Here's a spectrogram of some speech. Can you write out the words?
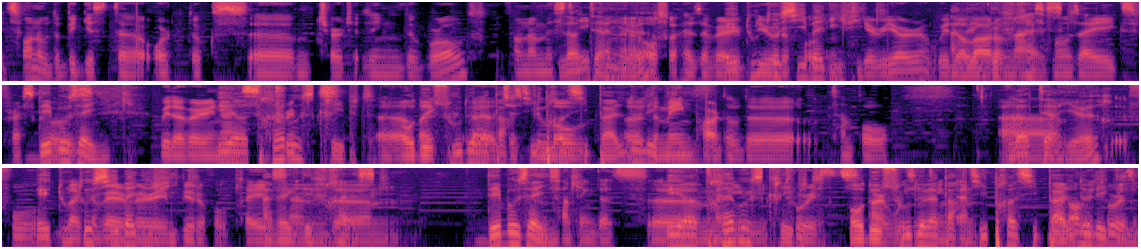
It's one of the biggest uh, Orthodox um, churches in the world, if I'm not mistaken. It also has a very beautiful interior with a lot of nice mosaics, frescoes, with a very nice script, script uh, like, uh, just below uh, the main part of the temple. Uh, L'intérieur est tout aussi very, magnifique, avec des fresques, um, des mosaïques uh, et un très beau script en dessous de la partie principale de l'église.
